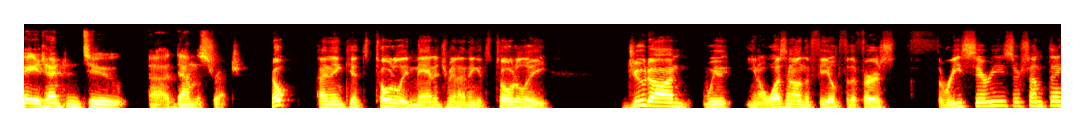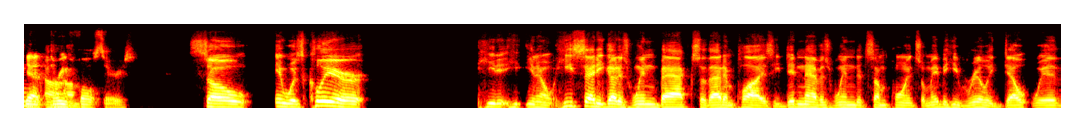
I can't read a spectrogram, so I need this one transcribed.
pay attention to uh, down the stretch? I think it's totally management. I think it's totally Judon. We, you know, wasn't on the field for the first three series or something. Yeah, three Um, full series. So it was clear he, he, you know, he said he got his wind back. So that implies he didn't have his wind at some point. So maybe he really dealt with,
